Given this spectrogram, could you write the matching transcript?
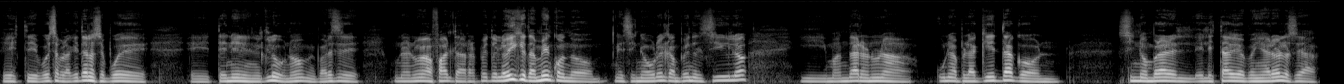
este, porque esa plaqueta no se puede eh, tener en el club, ¿no? Me parece una nueva falta de respeto. Lo dije también cuando se inauguró el campeón del siglo y mandaron una, una plaqueta con sin nombrar el, estadio de Peñarol, o sea,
